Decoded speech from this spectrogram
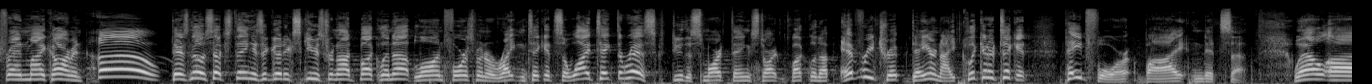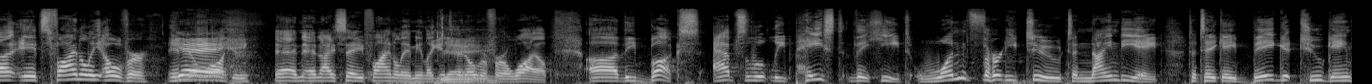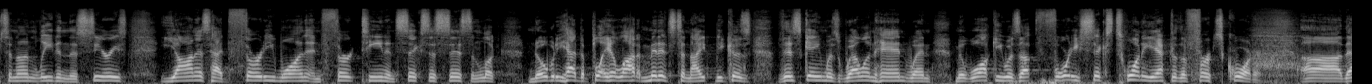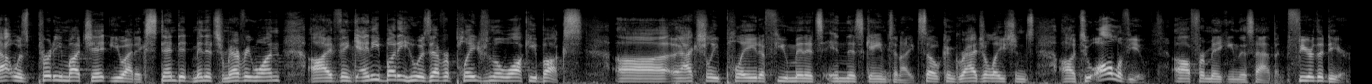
friend Mike Harmon. Oh! There's no such thing as a good excuse for not buckling up. Law enforcement are writing tickets, so why take the risk? Do the smart thing, start buckling up every trip, day or night. Click it or ticket, paid for by NHTSA. Well, uh, it's finally over in Yay. Milwaukee. And and I say finally, I mean like it's been over for a while. Uh, the Bucks absolutely paced the Heat, one thirty two to ninety eight, to take a big two games to none lead in this series. Giannis had thirty one and thirteen and six assists. And look, nobody had to play a lot of minutes tonight because this game was well in hand when Milwaukee was up 46-20 after the first quarter. Uh, that was pretty much it. You had extended minutes from everyone. Uh, I think anybody who has ever played for the Milwaukee Bucks uh, actually played a few minutes in this game tonight. So congratulations uh, to all of you uh, for making this happen. Fear the deer.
